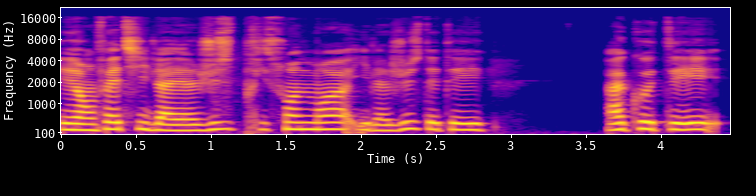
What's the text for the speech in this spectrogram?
Et en fait, il a juste pris soin de moi, il a juste été à côté.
